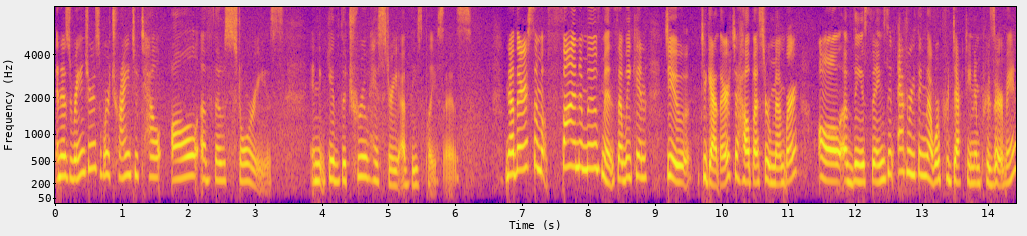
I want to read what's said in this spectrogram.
And as rangers, we're trying to tell all of those stories and give the true history of these places. Now there are some fun movements that we can do together to help us remember all of these things and everything that we're protecting and preserving.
